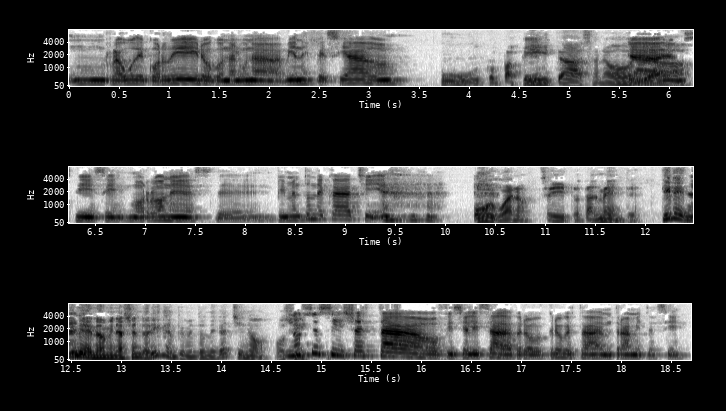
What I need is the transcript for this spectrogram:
un de cordero con alguna bien especiado. Uh, con papitas, zanahoria. sí, sí, morrones de pimentón de cachi. Uy, bueno, sí, totalmente. ¿Tiene, ¿Tiene denominación de origen Pimentón de Cachi? No, no sé si ya está oficializada, pero creo que está en trámite, sí.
